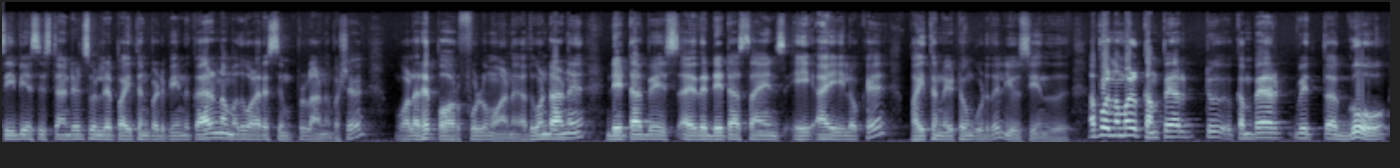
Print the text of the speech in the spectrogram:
C B S E standards വരെ പൈത്തൺ പഠിപ്പിക്കുന്നു. കാരണം അത് വളരെ സിമ്പിളാണ് പക്ഷേ വളരെ പവർഫുള്ളുമാണ് അതുകൊണ്ടാണ് ഡേറ്റാ ബേസ് അതായത് ഡേറ്റാ സയൻസ് എ ഐയിലൊക്കെ പൈത്തൺ ഏറ്റവും കൂടുതൽ യൂസ് ചെയ്യുന്നത്. അപ്പോൾ നമ്മൾ compare to compare with Go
